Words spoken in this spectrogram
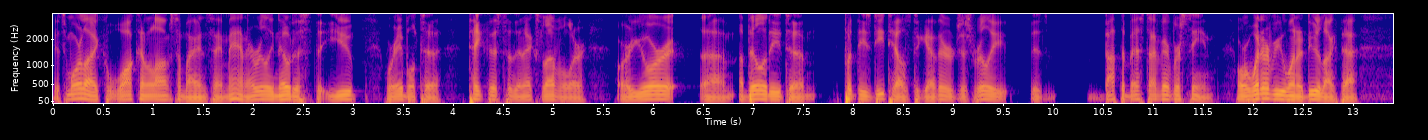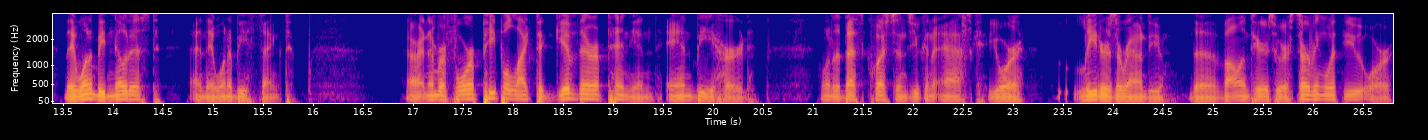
It's more like walking along somebody and saying, man, I really noticed that you were able to take this to the next level or, or your um, ability to put these details together just really is about the best I've ever seen, or whatever you want to do like that. They want to be noticed and they want to be thanked. All right, number four, people like to give their opinion and be heard. One of the best questions you can ask your leaders around you, the volunteers who are serving with you, or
